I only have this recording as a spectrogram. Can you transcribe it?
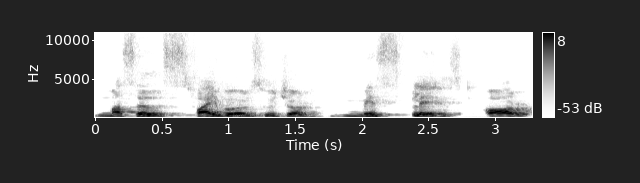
muscles fibers which are misplaced or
